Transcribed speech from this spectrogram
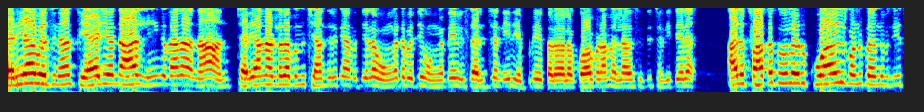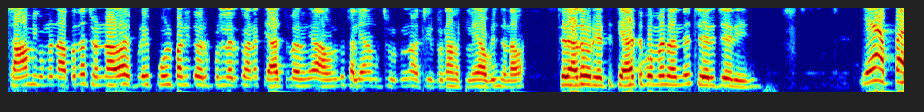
சரியா போச்சுன்னா தேடி வந்த ஆள் நீங்க தானே நான் சரியான நாள்ல வந்து சேர்ந்திருக்கேன் பத்தியில உங்ககிட்ட பத்தி உங்ககிட்டயே விசாரிச்சா நீர் எப்படி பரவாயில்ல கோபப்படாம எல்லா விஷயத்தையும் சொல்லிட்டே அது பக்கத்து ஊர்ல ஒரு கோயில் கொண்டு போய் பத்தி சாமி கும்பிட்டு அப்பதான் சொன்னாவா இப்படி பூல் பண்ணிட்டு ஒரு பிள்ளை இருக்கு வேணா கேட்டு பாருங்க. அவனுக்கு கல்யாணம் முடிச்சு கொடுக்கணும் வச்சுட்டு இருக்கான் அந்த பிள்ளையா அப்படின்னு சொன்னாவா. சரி அதை ஒரு எட்டு கேட்டு போமேன்னு வந்தேன். சரி சரி. ஏன் அப்பா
